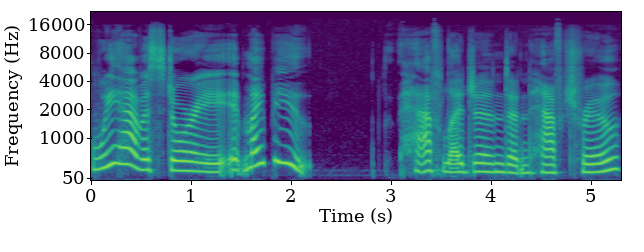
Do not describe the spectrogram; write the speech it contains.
we have a story. It might be half legend and half true.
